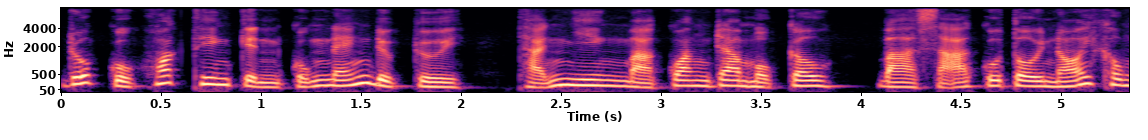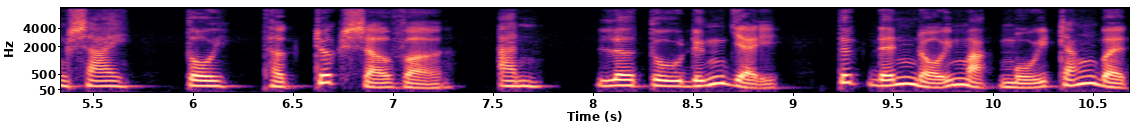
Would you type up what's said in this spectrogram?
rốt cuộc Hoắc Thiên Kình cũng nén được cười, thản nhiên mà quăng ra một câu, bà xã của tôi nói không sai, tôi thật rất sợ vợ, anh, Lơ tu đứng dậy, tức đến nỗi mặt mũi trắng bệch,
